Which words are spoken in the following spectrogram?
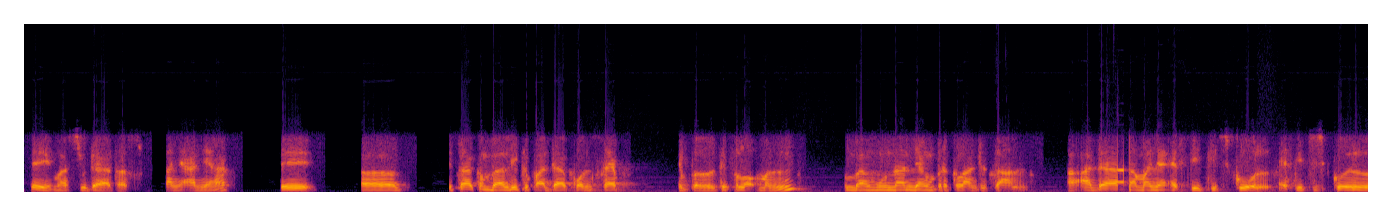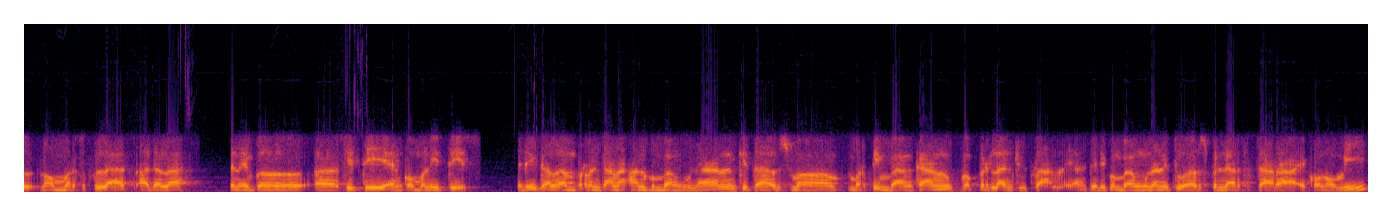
kasih Mas Yuda atas pertanyaannya. Jadi eh, kita kembali kepada konsep development, pembangunan yang berkelanjutan ada namanya SDG School. SDG School nomor 11 adalah Sustainable uh, City and Communities. Jadi dalam perencanaan pembangunan kita harus mempertimbangkan keberlanjutan ya. Jadi pembangunan itu harus benar secara ekonomi,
